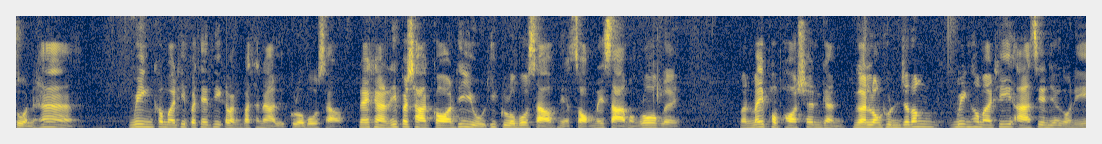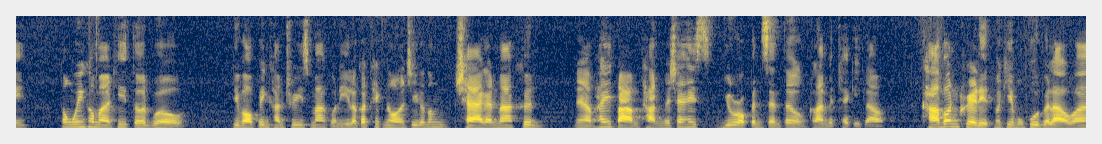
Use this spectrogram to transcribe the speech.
ส่วนห้าวิ่งเข้ามาที่ประเทศที่กำลังพัฒนาหรือ global south ในขณะที่ประชากรที่อยู่ที่ global south เนี่ยสองใน3ของโลกเลย มันไม่ proportion กัน เงินลงทุนจะต้องวิ่งเข้ามาที่อาเซียนเยอะกว่านี้ ต้องวิ่งเข้ามาที่ third world developing countries มากกว่านี้ แล้วก็เทคโนโลยีก็ต้องแชร์กันมากขึ้นนะครับให้ตามทันไม่ใช่ให้ยุโรปเป็น center ของ climate tech อีกแล้ว carbon credit เมื่อกี้ผมพูดไปแล้วว่า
